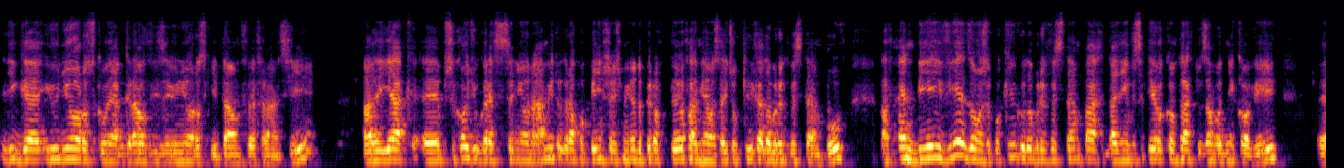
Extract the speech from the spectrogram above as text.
ligę juniorską, jak grał w lidze juniorskiej tam we Francji, ale jak e, przychodził grać z seniorami, to grał po 5-6 minut, dopiero w playoffach miał zaliczył kilka dobrych występów, a w NBA wiedzą, że po kilku dobrych występach danie wysokiego kontraktu zawodnikowi, e,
